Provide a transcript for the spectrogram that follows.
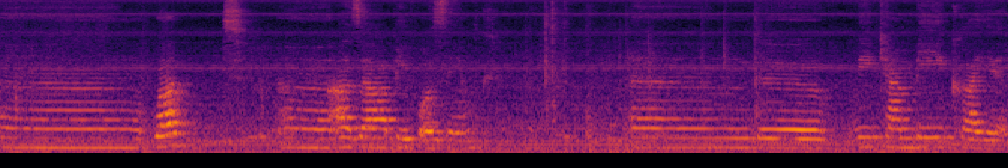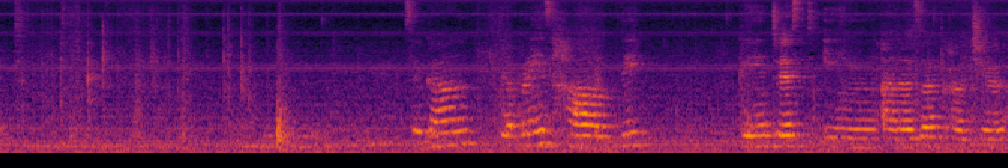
um, what uh, other people think. And uh, we can be quiet. Second, Japanese have big interest in another culture.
